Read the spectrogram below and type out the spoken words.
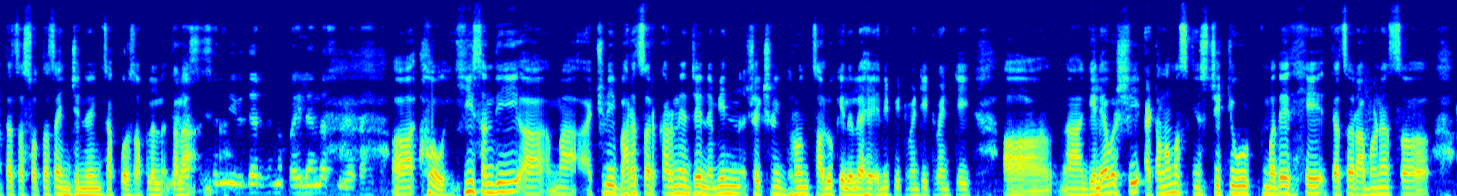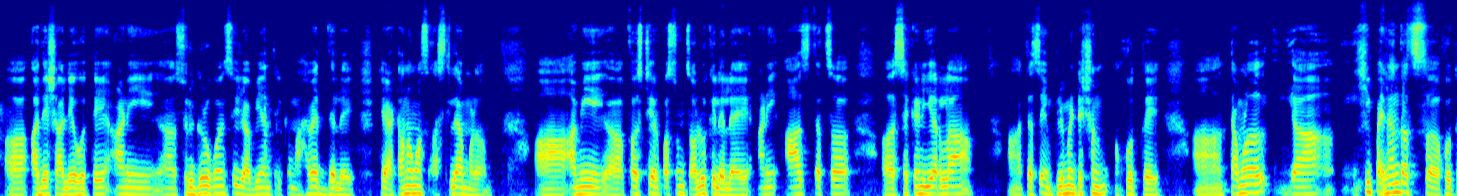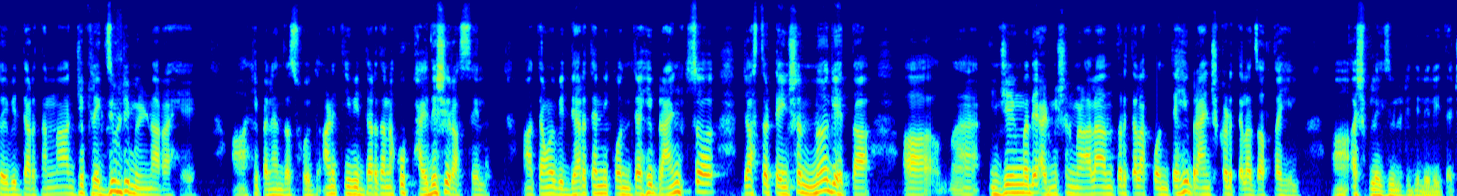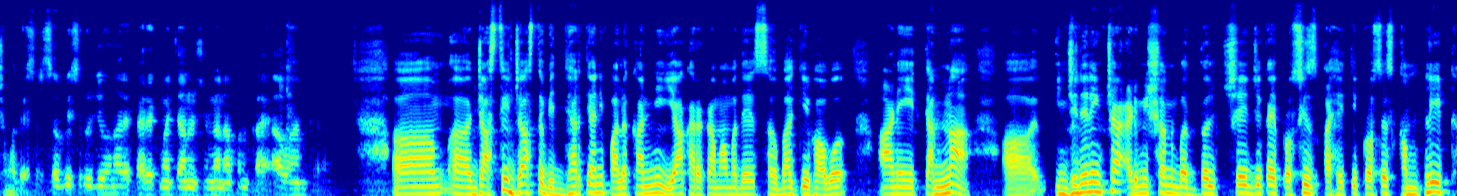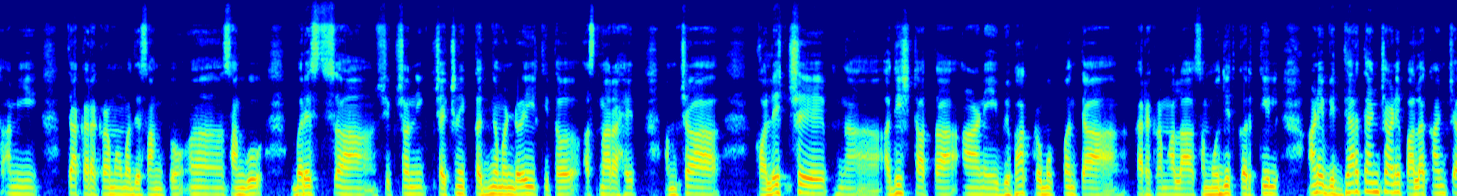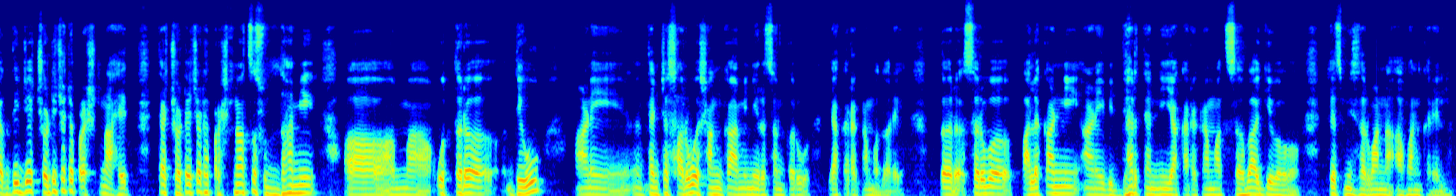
त्याचा स्वतःचा इंजिनिअरिंगचा कोर्स आपल्याला त्याला संधी विद्यार्थ्यांना पहिल्यांदाच मिळत आहे. अ, हो ही संधी ॲक्च्युली भारत सरकारने जे नवीन शैक्षणिक धोरण चालू केलेलं आहे N E P twenty twenty गेल्या वर्षी ॲटॉनॉमस इन्स्टिट्यूटमध्ये हे त्याचं राबवण्याचं आदेश आले होते आणि अ, श्री गुरु गोविंद सिंग अभियांत्रिकी महाविद्यालय हे ॲटॉनॉमस असल्यामुळं आम्ही फर्स्ट इयरपासून चालू केलेलं आहे आणि आज त्याचं सेकंड इयरला त्याचं इम्प्लिमेंटेशन होतं आहे त्यामुळं या ही पहिल्यांदाच होतं आहे विद्यार्थ्यांना जी फ्लेक्झिबिलिटी मिळणार आहे ही पहिल्यांदाच होत आणि ती विद्यार्थ्यांना खूप फायदेशीर असेल. त्यामुळे विद्यार्थ्यांनी कोणत्याही ब्रँचचं जास्त टेन्शन न घेता इंजिनिअरिंगमध्ये ॲडमिशन मिळाल्यानंतर त्याला कोणत्याही ब्रँचकडे त्याला जाता येईल अशी फ्लेक्झिबिलिटी दिलेली त्याच्यामध्ये. सर सव्वीस रोजी होणाऱ्या कार्यक्रमाच्या अनुषंगाने आपण काय आवाहन करा जास्तीत जास्त विद्यार्थी आणि पालकांनी या कार्यक्रमामध्ये सहभागी व्हावं आणि त्यांना इंजिनिअरिंगच्या ॲडमिशनबद्दलचे जी काही प्रोसेस आहे ती प्रोसेस कंप्लीट आम्ही त्या कार्यक्रमामध्ये सांगतो सांगू. बरेच शिक्षणिक शैक्षणिक शैक्षणिक तज्ज्ञ मंडळी तिथं असणार आहेत. आमच्या कॉलेजचे अधिष्ठाता आणि विभाग प्रमुख पण त्या कार्यक्रमाला संबोधित करतील. आणि विद्यार्थ्यांच्या आणि पालकांचे अगदी जे छोटे छोटे प्रश्न आहेत त्या छोट्या छोट्या प्रश्नाचं सुद्धा आम्ही उत्तरं देऊ आणि त्यांच्या सर्व शंका आम्ही निरसन करू या कार्यक्रमाद्वारे. तर सर्व पालकांनी आणि विद्यार्थ्यांनी या कार्यक्रमात सहभागी व्हावं हेच मी सर्वांना आवाहन करेल.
